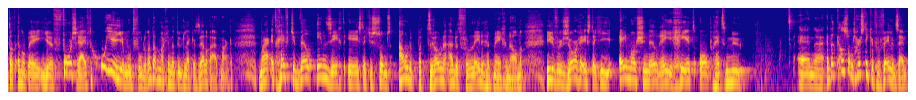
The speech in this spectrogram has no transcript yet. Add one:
dat NLP je voorschrijft hoe je je moet voelen, want dat mag je natuurlijk lekker zelf uitmaken. Maar het geeft je wel inzicht is dat je soms oude patronen uit het verleden hebt meegenomen, die ervoor zorgen is dat je emotioneel reageert op het nu. En, uh, en, dat kan soms hartstikke vervelend zijn.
